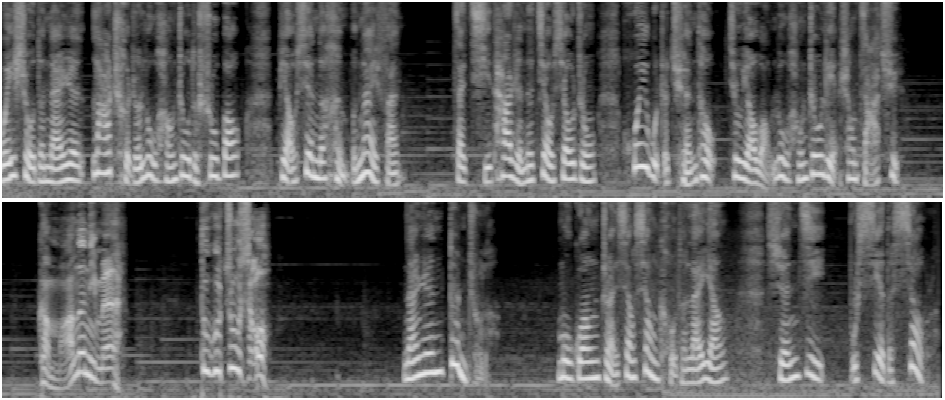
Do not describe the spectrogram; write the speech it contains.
为首的男人拉扯着陆杭州的书包，表现得很不耐烦，在其他人的叫嚣中，挥舞着拳头就要往陆杭州脸上砸去。干嘛呢？你们都给我住手！男人顿住了，目光转向巷口的莱阳，旋即不屑地笑了。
